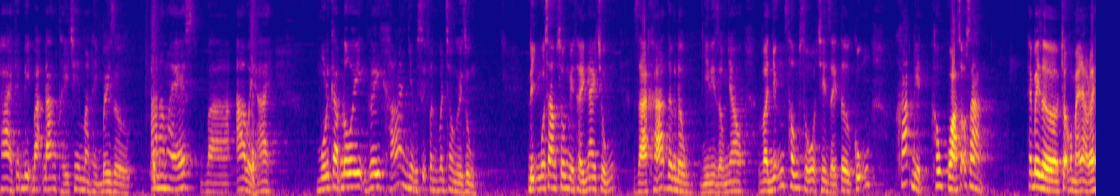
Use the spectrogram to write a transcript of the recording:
Hai thiết bị bạn đang thấy trên màn hình bây giờ A52s và A72 Một cặp đôi gây khá là nhiều sự phân vân cho người dùng Định mua Samsung thì thấy ngay chúng Giá khá tương đồng, nhìn thì giống nhau Và những thông số ở trên giấy tờ cũng khác biệt không quá rõ ràng Thế bây giờ chọn con máy nào đây?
